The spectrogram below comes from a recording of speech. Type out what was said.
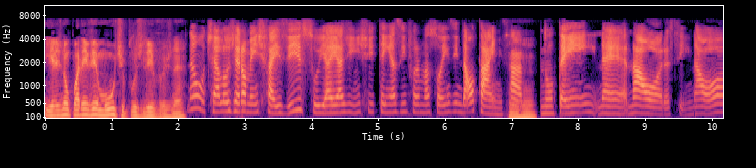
E eles não podem ver múltiplos livros, né? Não, o Cello geralmente faz isso e aí a gente tem as informações em downtime, sabe? Uhum. Não tem, né, na hora, assim. Na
